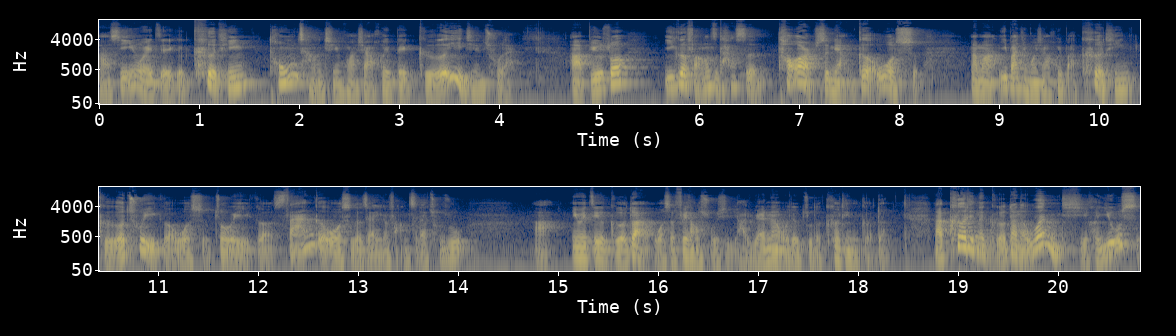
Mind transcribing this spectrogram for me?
啊，是因为这个客厅通常情况下会被隔一间出来啊。比如说一个房子它是套二，是两个卧室，那么一般情况下会把客厅隔出一个卧室，作为一个三个卧室的这样一个房子来出租。啊，因为这个隔断我是非常熟悉啊，原来我就住的客厅的隔断。那客厅的隔断的问题和优势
